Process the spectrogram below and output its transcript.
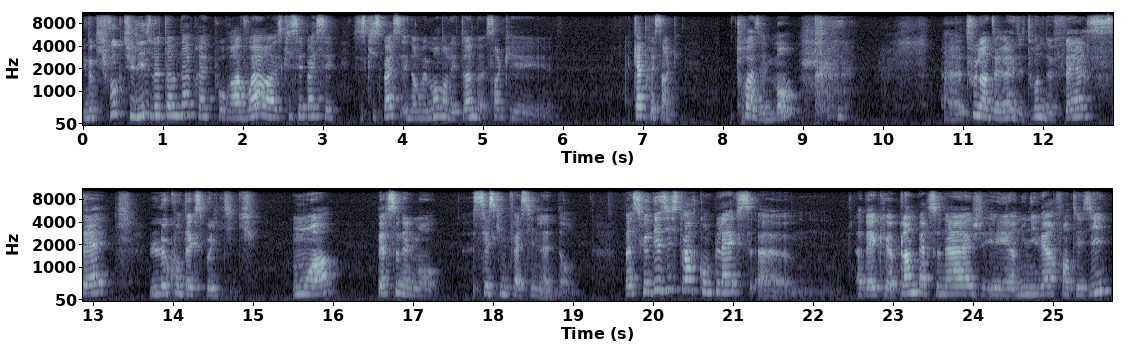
Et donc il faut que tu lises le tome d'après pour avoir euh, ce qui s'est passé. C'est ce qui se passe énormément dans les tomes 5 et... 4 et 5. Troisièmement, euh, tout l'intérêt du trône de fer, c'est le contexte politique. Moi, personnellement, c'est ce qui me fascine là-dedans. Parce que des histoires complexes, euh, avec plein de personnages et un univers fantasy,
